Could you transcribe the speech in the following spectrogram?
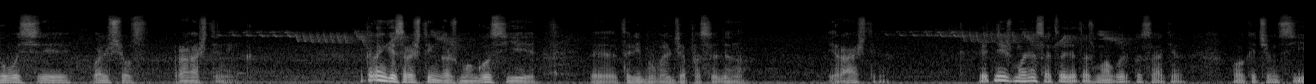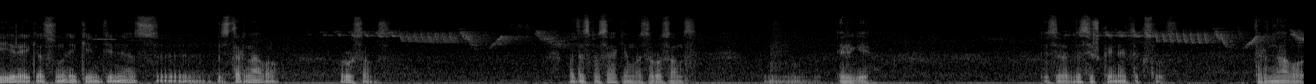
buvusi valščiaus raštininką. Kadangi jis raštingas žmogus, jį e, tarybų valdžia pasodino į raštinę. Vietiniai žmonės atvedė tą žmogų ir pasakė, vokiečiams jį reikia sunaikinti, nes e, jis tarnavo rusams. O tas pasakymas rusams mm, irgi jis yra visiškai netikslus. Tarnavo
